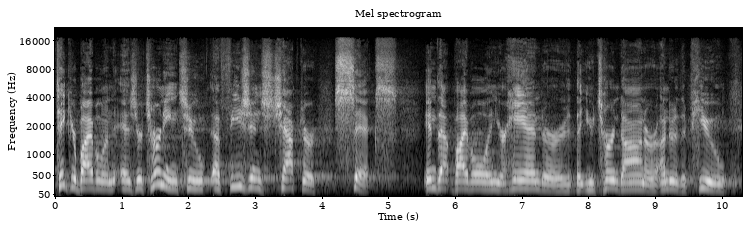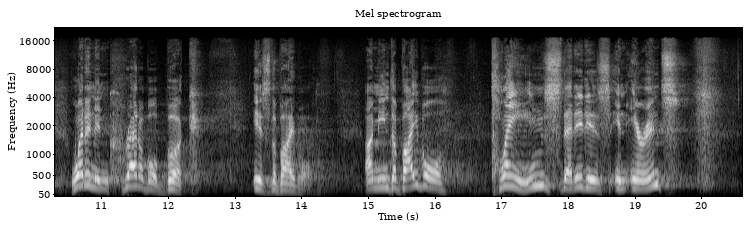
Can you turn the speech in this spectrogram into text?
take your Bible and as you're turning to Ephesians chapter 6, in that Bible in your hand or that you turned on or under the pew, what an incredible book is the Bible. I mean, the Bible claims that it is inerrant,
